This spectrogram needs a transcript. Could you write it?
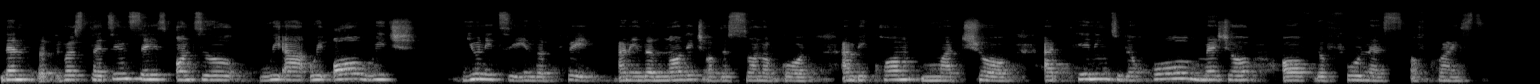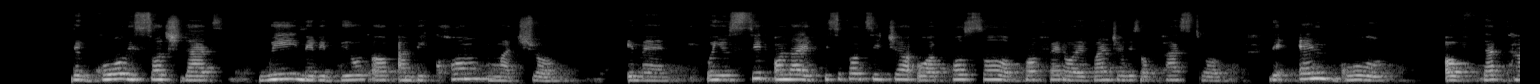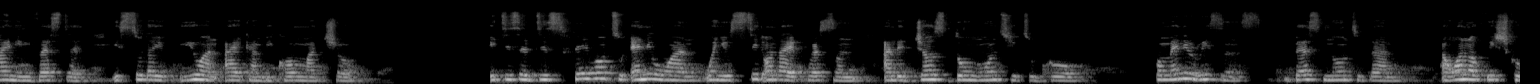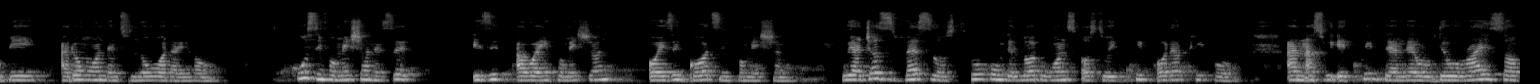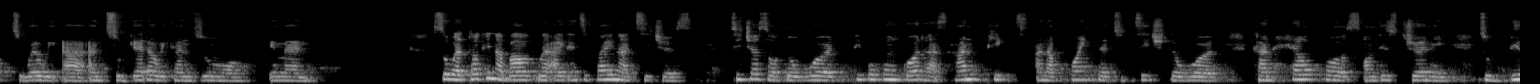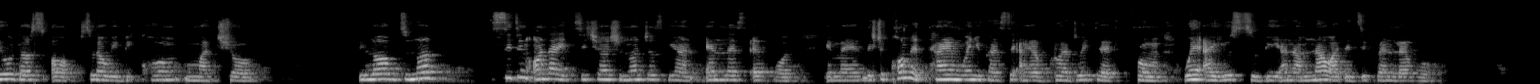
Then verse 13 says, until we are we all reach unity in the faith and in the knowledge of the Son of God and become mature, attaining to the whole measure of the fullness of Christ. The goal is such that we may be built up and become mature. Amen. When you sit under a physical teacher or apostle or prophet or evangelist or pastor, the end goal of that time invested is so that you, you and I can become mature. It is a disfavor to anyone when you sit under a person and they just don't want you to grow for many reasons best known to them. And one of which could be, I don't want them to know what I know. Whose information is it? Is it our information or is it God's information? We are just vessels through whom the Lord wants us to equip other people. And as we equip them, they will, they will rise up to where we are, and together we can do more. Amen. So we're talking about, we're identifying our teachers, teachers of the word, people whom God has handpicked and appointed to teach the word, can help us on this journey to build us up so that we become mature. Beloved, do not sitting under a teacher should not just be an endless effort. Amen. There should come a time when you can say, I have graduated from where I used to be and I'm now at a different level.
